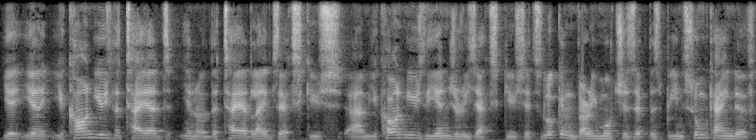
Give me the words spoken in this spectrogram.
you you, you can't use the tired you know the tired legs excuse. Um, you can't use the injuries excuse. It's looking very much as if there's been some kind of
